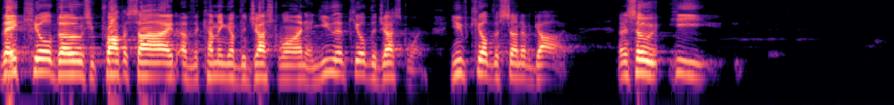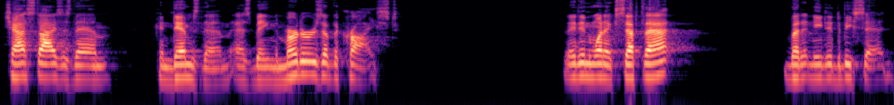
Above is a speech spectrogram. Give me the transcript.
They killed those who prophesied of the coming of the just one, and you have killed the just one. You've killed the Son of God. And so he chastises them, condemns them as being the murderers of the Christ. They didn't want to accept that, but it needed to be said.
